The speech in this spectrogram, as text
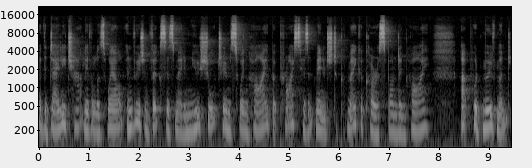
At the daily chart level as well, inverted VIX has made a new short term swing high, but price hasn't managed to make a corresponding high. Upward movement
